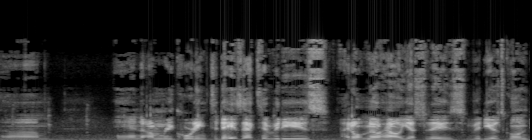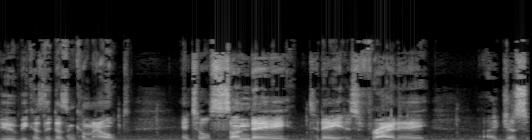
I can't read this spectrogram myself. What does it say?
Um, and I'm recording today's activities. I don't know how yesterday's video is going to do because it doesn't come out until Sunday. Today is Friday. I just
